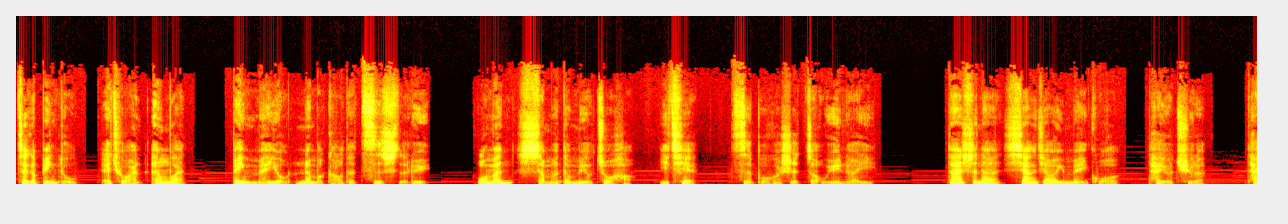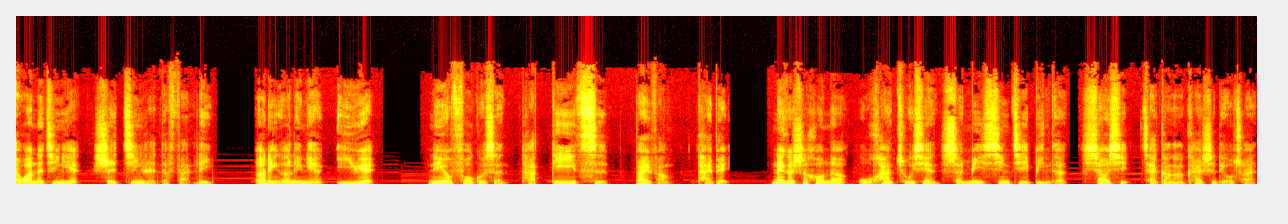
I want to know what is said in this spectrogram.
这个病毒 H1N1 并没有那么高的致死率。我们什么都没有做好，一切只不过是走运而已。但是呢，相较于美国，太有趣了。台湾的经验是惊人的反例。二零二零年一月，Neil Ferguson 他第一次拜访台北。那个时候呢，武汉出现神秘新疾病的消息才刚刚开始流传，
